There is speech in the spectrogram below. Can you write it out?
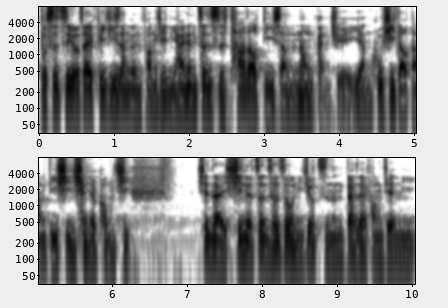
不是只有在飞机上跟房间，你还能真实踏到地上那种感觉一样，呼吸到当地新鲜的空气。现在新的政策之后，你就只能待在房间，你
